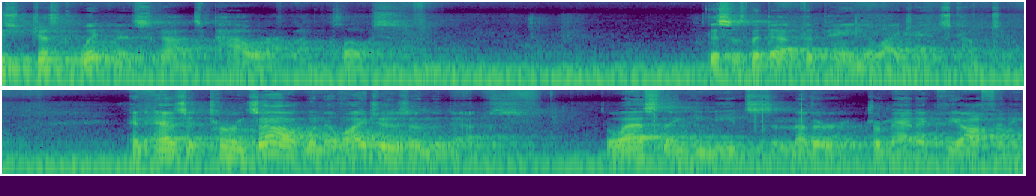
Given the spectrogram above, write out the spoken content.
He's just witnessed God's power up close. This is the depth of pain Elijah has come to. And as it turns out, when Elijah is in the depths, the last thing he needs is another dramatic theophany,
